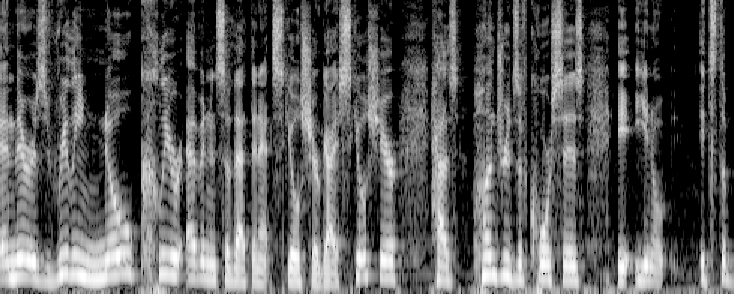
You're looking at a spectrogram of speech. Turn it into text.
and there is really no clear evidence of that than at Skillshare, guys. Skillshare has hundreds of courses. It, you know, it's the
